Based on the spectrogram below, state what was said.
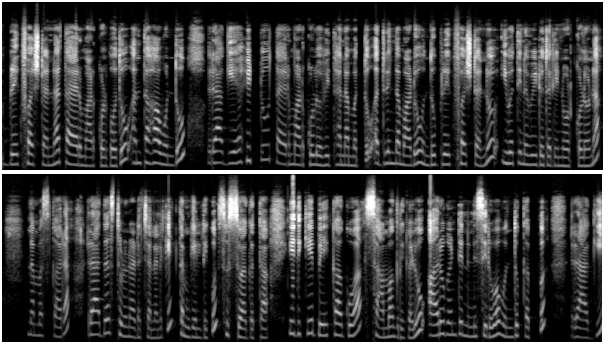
ಬ್ರೇಕ್ಫಾಸ್ಟನ್ನು ತಯಾರು ಮಾಡ್ಕೊಳ್ಬೋದು. ಅಂತಹ ಒಂದು ರಾಗಿಯ ಹಿಟ್ಟು ತಯಾರು ಮಾಡಿಕೊಳ್ಳುವ ವಿಧಾನ ಮತ್ತು ಅದರಿಂದ ಮಾಡುವ ಒಂದು ಬ್ರೇಕ್ಫಾಸ್ಟನ್ನು ಇವತ್ತಿನ ವಿಡಿಯೋದಲ್ಲಿ ನೋಡ್ಕೊಳ್ಳೋಣ. ನಮಸ್ಕಾರ. ರಾಧಾಸ್ ತುಳುನಾಡ ಚಾನಲ್ಗೆ ತಮಗೆಲ್ಲರಿಗೂ ಸುಸ್ವಾಗತ. ಇದಕ್ಕೆ ಬೇಕಾಗುವ ಸಾಮಗ್ರಿಗಳು ಆರು ಗಂಟೆ ನೆನೆಸಿರುವ ಒಂದು ಕಪ್ ರಾಗಿ,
